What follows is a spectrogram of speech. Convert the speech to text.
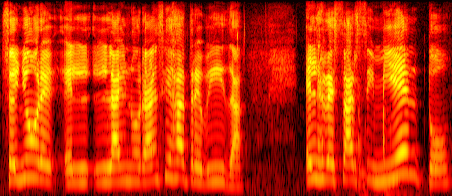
Señores, la ignorancia es atrevida. El resarcimiento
